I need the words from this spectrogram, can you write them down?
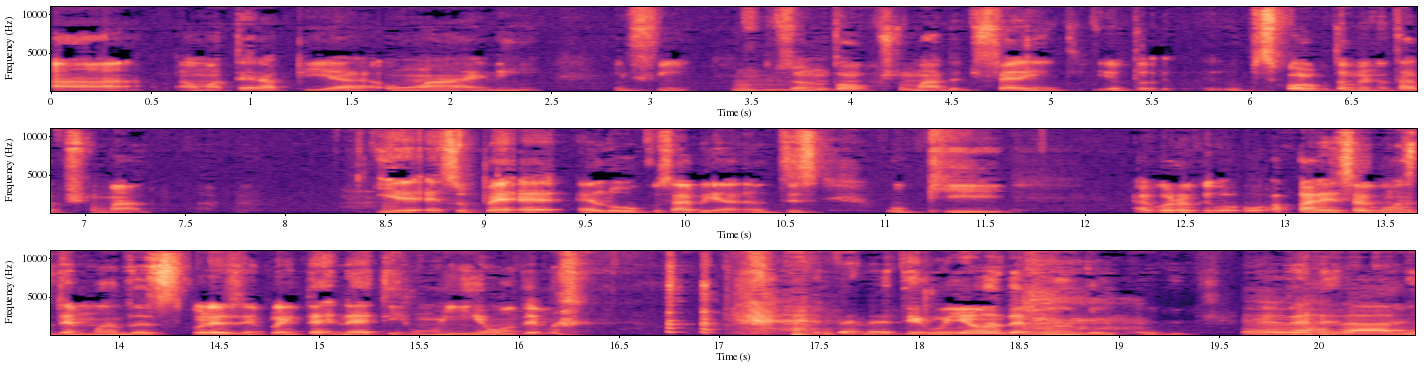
a, a uma terapia online, enfim. Uhum. As pessoas não estão acostumadas, é diferente. Eu tô, o psicólogo também não está acostumado. E é, é super, é, é, louco, sabe? Antes, o que. Agora aparecem algumas demandas, por exemplo, a internet ruim é uma demanda. a internet ruim é uma demanda, entende? É verdade.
